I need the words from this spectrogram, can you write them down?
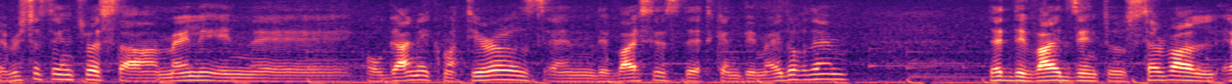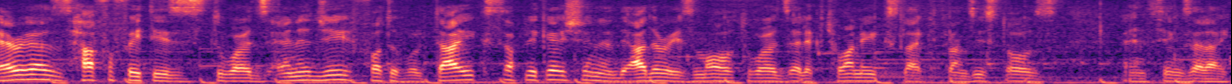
research interests are mainly in uh, organic materials and devices that can be made of them. That divides into several areas. Half of it is towards energy, photovoltaics application, and the other is more towards electronics like transistors and things alike.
